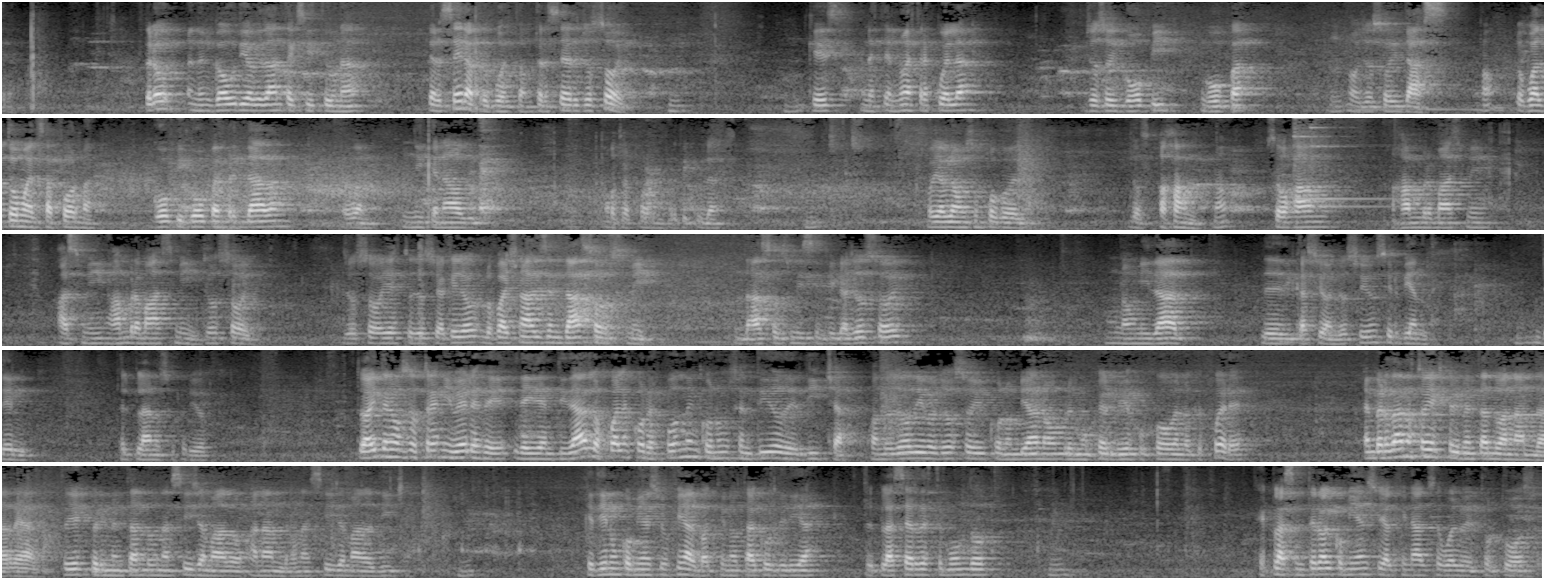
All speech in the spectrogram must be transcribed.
Pero en el Gaudiya Vedanta existe una tercera propuesta, un tercer yo soy que es este, en nuestra escuela, yo soy Gopi, Gopa, o yo soy Das, lo cual toma esa forma. Gopi, Gopa en o bueno, Nityananda, otra forma en particular. Hoy hablamos un poco de los aham, ¿no? Soham, aham brahmasmi, asmi, aham brahmasmi, yo soy. Yo soy esto, yo soy aquello. Los Vaishnavas dicen dasosmi. Dasosmi significa yo soy una unidad de dedicación. Yo soy un sirviente del, del plano superior. Entonces ahí tenemos esos tres niveles de, de, identidad, los cuales corresponden con un sentido de dicha. Cuando yo digo yo soy colombiano, hombre, mujer, viejo, joven, lo que fuere, en verdad no estoy experimentando ananda real, estoy experimentando una así llamado ananda, una así llamada dicha, que tiene un comienzo y un final. Bhaktivinoda Thakur diría, el placer de este mundo es placentero al comienzo y al final se vuelve tortuoso.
